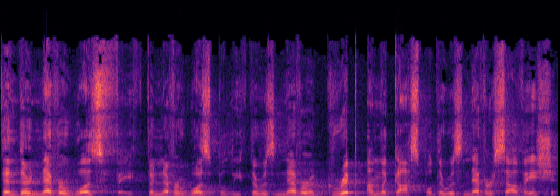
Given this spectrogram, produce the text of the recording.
then there never was faith. There never was belief. There was never a grip on the gospel. There was never salvation.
